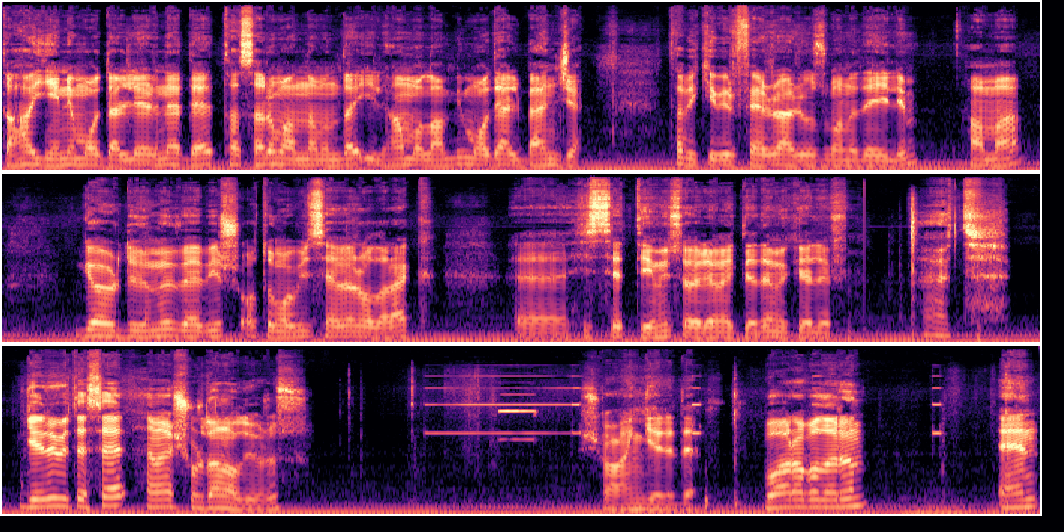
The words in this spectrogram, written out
daha yeni modellerine de tasarım anlamında ilham olan bir model bence. Tabii ki bir Ferrari uzmanı değilim ama gördüğümü ve bir otomobil sever olarak e, hissettiğimi söylemekle de mükellefim. Evet. Geri vitese hemen şuradan alıyoruz. Şu an geride. Bu arabaların en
